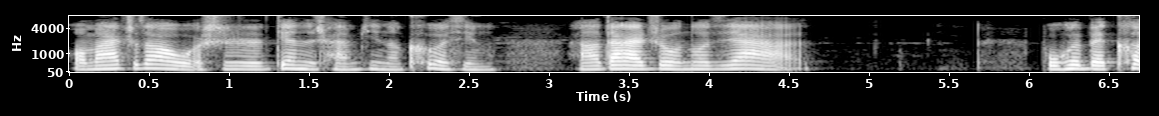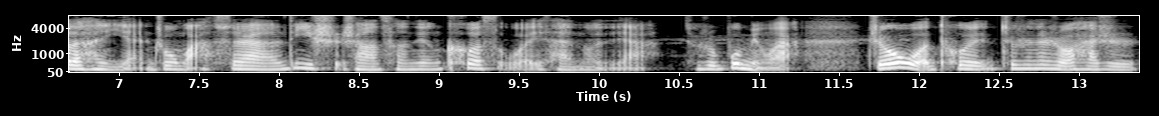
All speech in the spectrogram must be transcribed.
我妈知道我是电子产品的克星，然后大概只有诺基亚。不会被克的很严重吧？虽然历史上曾经克死过一台诺基亚，就是不明白，只有我退，就是那时候还是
